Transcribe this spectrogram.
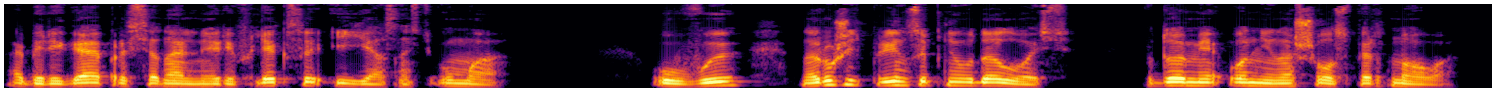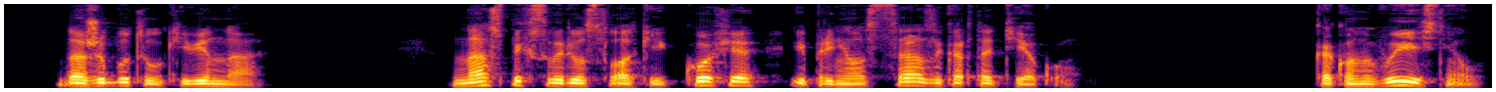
оберегая профессиональные рефлексы и ясность ума. Увы, нарушить принцип не удалось. В доме он не нашел спиртного, даже бутылки вина. Наспех сварил сладкий кофе и принялся за картотеку. Как он выяснил,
